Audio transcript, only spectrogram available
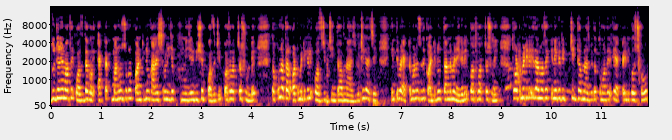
দুজনের মাথায় পজিটিভ দেখো। একটা মানুষ যখন কন্টিনিউ কানের সামনে নিজের নিজের বিষয়ে পজিটিভ কথাবার্তা শুনবে, তখন না তার অটোমেটিক্যালি পজিটিভ চিন্তাভাবনা আসবে, ঠিক আছে? কিন্তু এবার একটা মানুষ যদি কন্টিনিউ তার নামে নেগেটিভ কথাবার্তা শুনে, তো অটোমেটিক্যালি তার মাথায় নেগেটিভ চিন্তাভাবনা আসবে। তো তোমাদেরকে একটাই রিকোয়েস্ট করব,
